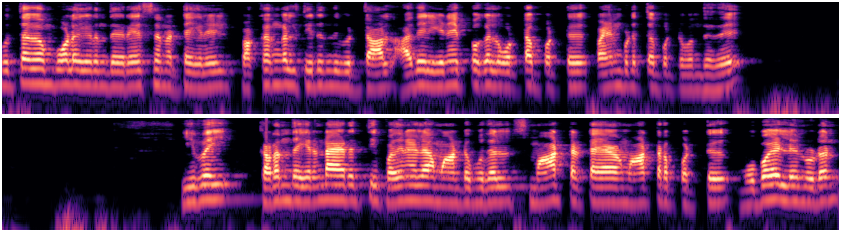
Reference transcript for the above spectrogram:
புத்தகம் போல இருந்த ரேஷன் அட்டைகளில் பக்கங்கள் திரிந்துவிட்டால் அதில் இணைப்புகள் ஒட்டப்பட்டு பயன்படுத்தப்பட்டு வந்தது. இவை கடந்த இரண்டாயிரத்தி பதினேழாம் ஆண்டு முதல் ஸ்மார்ட் அட்டையாக மாற்றப்பட்டு மொபைல் எண்ணுடன்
